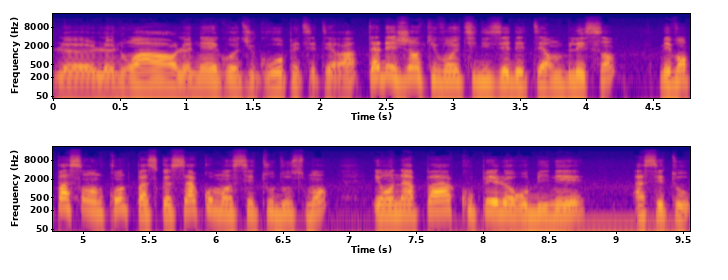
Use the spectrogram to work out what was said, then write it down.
le, noir, le nègre du groupe, etc. Tu as des gens qui vont utiliser des termes blessants, mais vont pas s'en rendre compte parce que ça a commencé tout doucement et on n'a pas coupé le robinet assez tôt.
